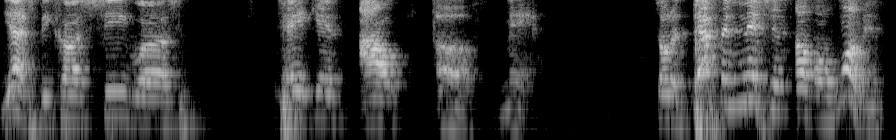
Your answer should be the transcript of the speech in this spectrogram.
Yes, because she was taken out of man. So the definition of a woman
